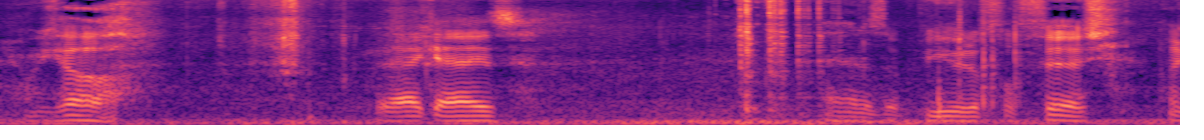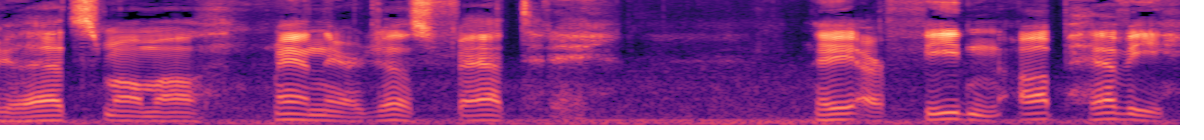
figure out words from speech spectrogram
Here we go. Look at that, guys. That is a beautiful fish. Look at that smallmouth. Man, they are just fat today. They are feeding up heavy.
